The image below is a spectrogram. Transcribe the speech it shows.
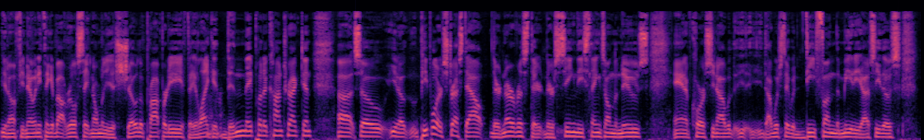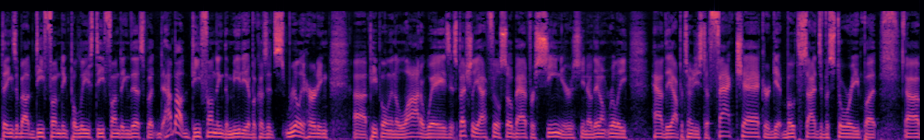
you know, if you know anything about real estate, normally you show the property. If they like uh-huh. it, then they put a contract in. Uh, so you know, people are stressed out. They're nervous. They're they're seeing these things on the news, and of course, you know, I would. I wish they would defund the media. I see those things about defunding police, defunding this, but how about defunding the media because it's really hurting uh, people in a lot of ways. Especially, I feel so bad for seniors. You know, they don't really have the opportunities to fact check or get both sides of a story. But uh,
